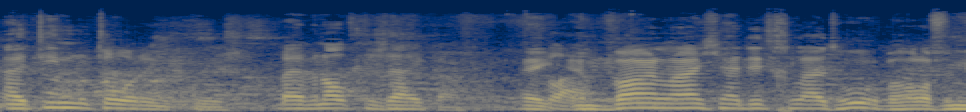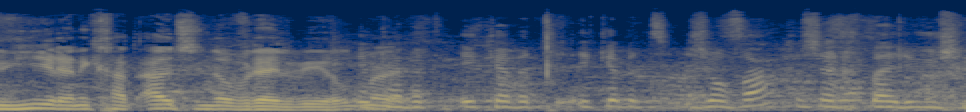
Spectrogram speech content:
Heeft tien motoren in de koers, bij van altijd gezeik af. Hey, en waar laat jij dit geluid horen? Behalve nu hier en ik ga het uitzenden over de hele wereld. Ik Maar heb, het, ik, heb het, ik heb het zo vaak gezegd bij de UCI.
